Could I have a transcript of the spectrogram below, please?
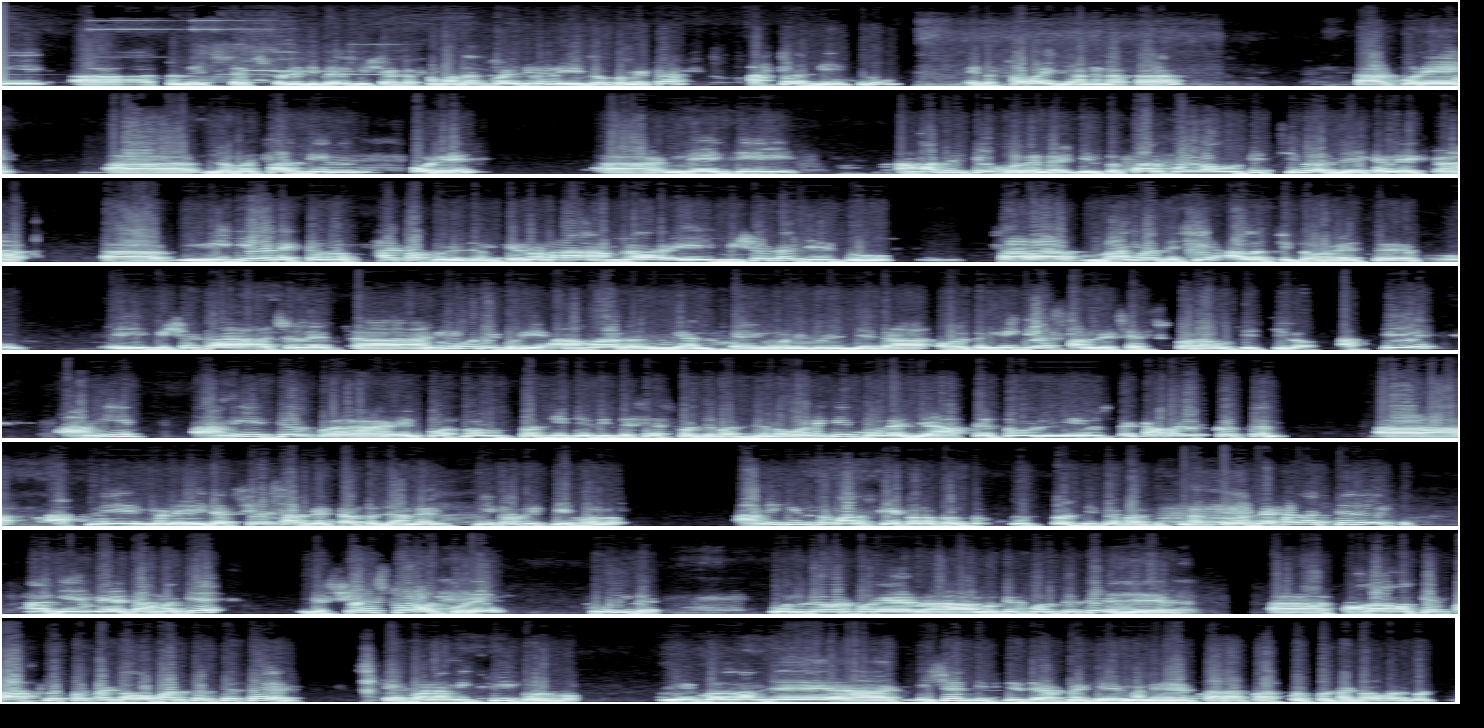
আসলে শেষ করে দিবেন, বিষয়টা সমাধান করে দিবেন, এই ডকুমেন্টটা আশ্বাস দিয়েছিলেন। এটা সবাই জানেন আপনারা। তারপরে যখন সাত দিন পরে মেয়েটি আমাদেরকেও বলে নাই, কিন্তু তার বলা উচিত ছিল যে এখানে একটা মিডিয়ার একটা লোক থাকা প্রয়োজন। কেননা আমরা এই বিষয়টা যেহেতু সারা বাংলাদেশে আলোচিত হয়েছে এবং এই বিষয়টা আসলে আমি মনে করি, আমার জ্ঞান থেকে আমি মনে করি যেটা হয়তো মিডিয়ার সামনে শেষ করা উচিত ছিল। আজকে আমি আমি এটা প্রশ্নের উত্তর দিতে দিতে শেষ করতে পারছি না। অনেকেই বলে যে, আপনি তো নিউজটা কাভারেজ করছেন। আপনি মানে এটা শেষ আপডেটটা তো জানেন। কীভাবে কি হলো? আমি কিন্তু মানুষকে এখনও পর্যন্ত উত্তর দিতে পারতেছি না। তো দেখা যাচ্ছে যে, আগে মেয়েটা আমাকে এটা শেষ হওয়ার পরে ফোন দেয় ফোন দেওয়ার পরে আমাকে বলতেছে যে তারা আমাকে পাঁচ লক্ষ টাকা অফার করতেছে, এখন আমি কি করব? আমি বললাম যে কিসের ভিত্তিতে আপনাকে মানে তারা পাঁচ লক্ষ টাকা অফার করছে?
